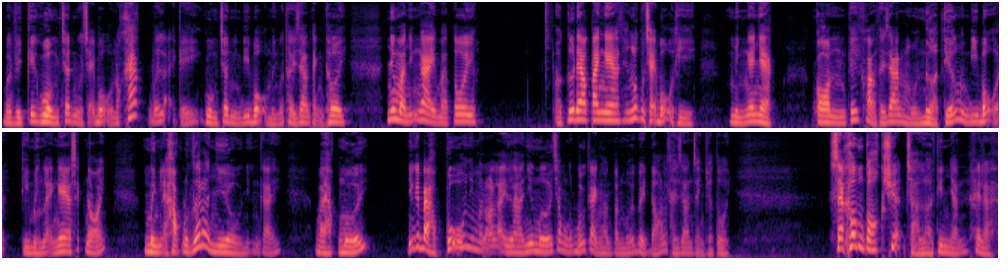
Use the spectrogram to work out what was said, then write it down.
Bởi vì cái guồng chân của chạy bộ nó khác với lại cái guồng chân mình đi bộ mình có thời gian thảnh thơi. Nhưng mà những ngày mà tôi uh, cứ đeo tai nghe lúc mà chạy bộ thì mình nghe nhạc. Còn cái khoảng thời gian một nửa tiếng mình đi bộ ấy, thì mình lại nghe sách nói. Mình lại học được rất là nhiều những cái bài học mới những cái bài học cũ nhưng mà nó lại là như mới trong cái bối cảnh hoàn toàn mới bởi đó là thời gian dành cho tôi. Sẽ không có chuyện trả lời tin nhắn hay là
